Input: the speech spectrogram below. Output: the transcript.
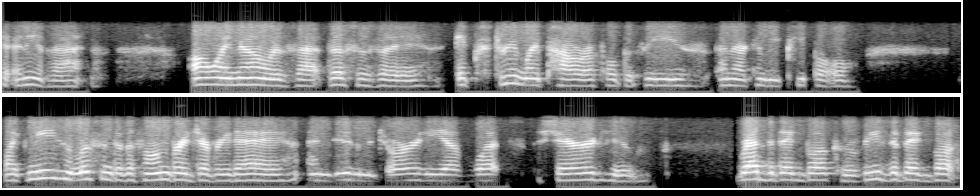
to any of that all I know is that this is a extremely powerful disease, and there can be people like me who listen to the phone bridge every day and do the majority of what's shared, who read the big book, who read the big book,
